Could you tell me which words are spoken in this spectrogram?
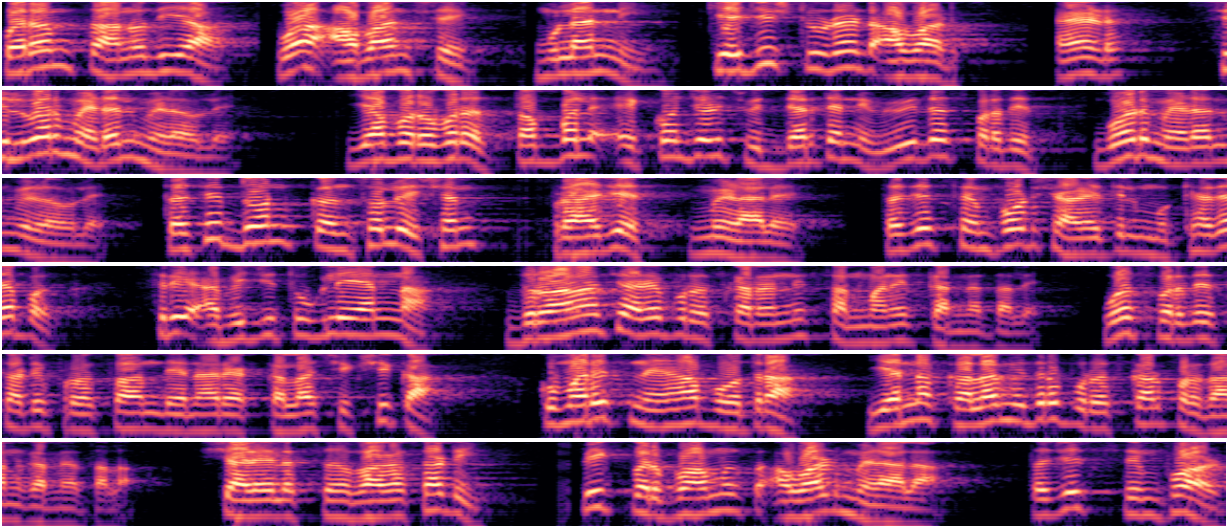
परम चानोदिया व आबान शेख मुलांनी KG student awards and silver medal मिळवले. याबरोबरच तब्बल एकोणचाळीस विद्यार्थ्यांनी विविध स्पर्धेत गोल्ड मेडल मिळवले. तसेच दोन कन्सोलेशन प्राइजेस मिळाले. तसेच सेम्फोर्ड शाळेतील मुख्याध्यापक श्री अभिजित उगले यांना द्रोणाचार्य पुरस्कारांनी सन्मानित करण्यात आले व स्पर्धेसाठी प्रोत्साहन देणाऱ्या कला शिक्षिका कुमारी स्नेहा बोत्रा यांना कलामित्र पुरस्कार प्रदान करण्यात आला. शाळेला सहभागासाठी पीक परफॉर्मन्स अवॉर्ड मिळाला. तसेच सिम्फॉर्ड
